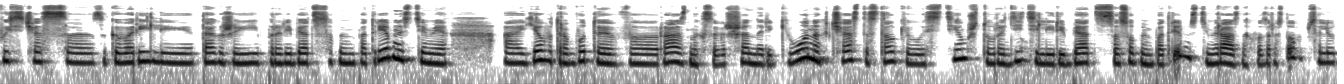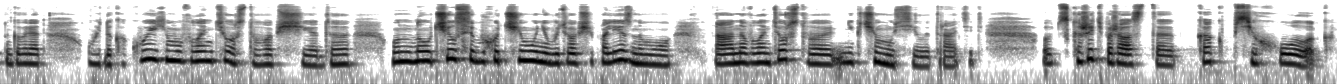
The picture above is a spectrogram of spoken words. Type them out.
Вы сейчас э, заговорили также и про ребят с особыми потребностями. А я вот работая в разных совершенно регионах, часто сталкивалась с тем, что родители ребят с особыми потребностями разных возрастов абсолютно говорят, ой, да какое ему волонтерство вообще, да он научился бы хоть чему-нибудь вообще полезному, а на волонтерство ни к чему силы тратить. Вот скажите, пожалуйста, как психолог,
